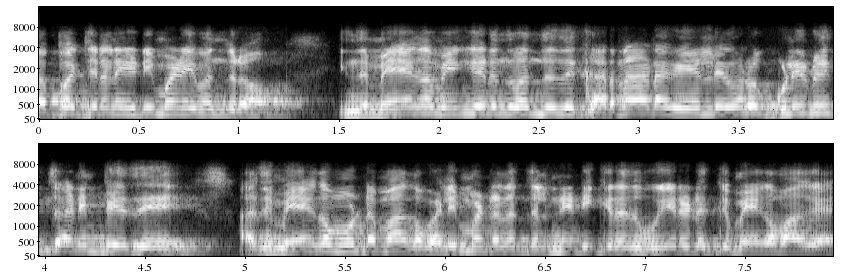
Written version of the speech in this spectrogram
வெப்பச்சலன இடிமழை வந்துடும் இந்த மேகம் எங்கிருந்து வந்தது? கர்நாடக எல்லையோரம் குளிர்வித்து அனுப்பியது. அது மேகமூட்டமாக வளிமண்டலத்தில் நீடிக்கிறது உயரடுக்கு மேகமாக.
